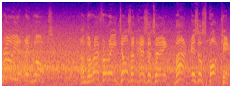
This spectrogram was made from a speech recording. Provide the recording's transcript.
Brilliantly blocked. And the referee doesn't hesitate. That is a spot kick.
